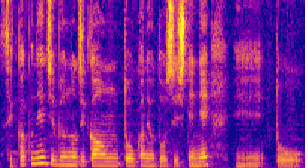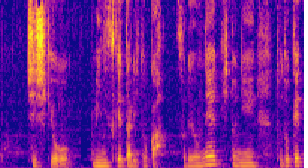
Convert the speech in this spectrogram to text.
せっかくね自分の時間とお金を投資してね、えーと知識を身につけたりとかそれをね人に届け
